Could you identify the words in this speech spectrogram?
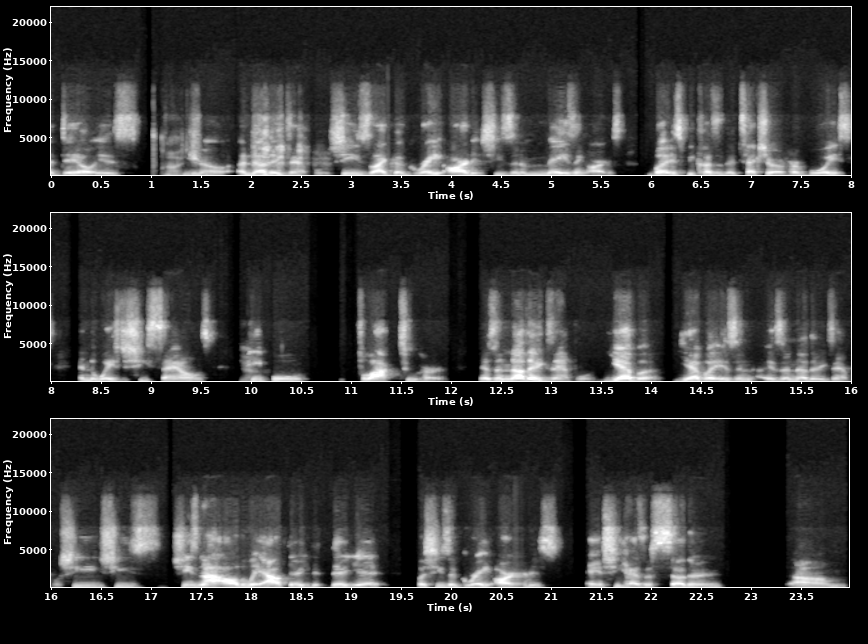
adele is oh, you true. know another example she's like a great artist she's an amazing artist but it's because of the texture of her voice and the ways that she sounds yeah. people flock to her there's another example yebba yebba is an is another example she she's she's not all the way out there there yet but she's a great artist and she has a southern um,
